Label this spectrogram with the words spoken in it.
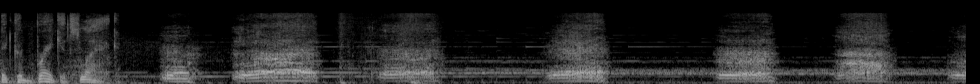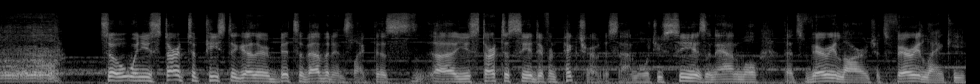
it could break its leg. So when you start to piece together bits of evidence like this, uh, you start to see a different picture of this animal. What you see is an animal that's very large, it's very lanky,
